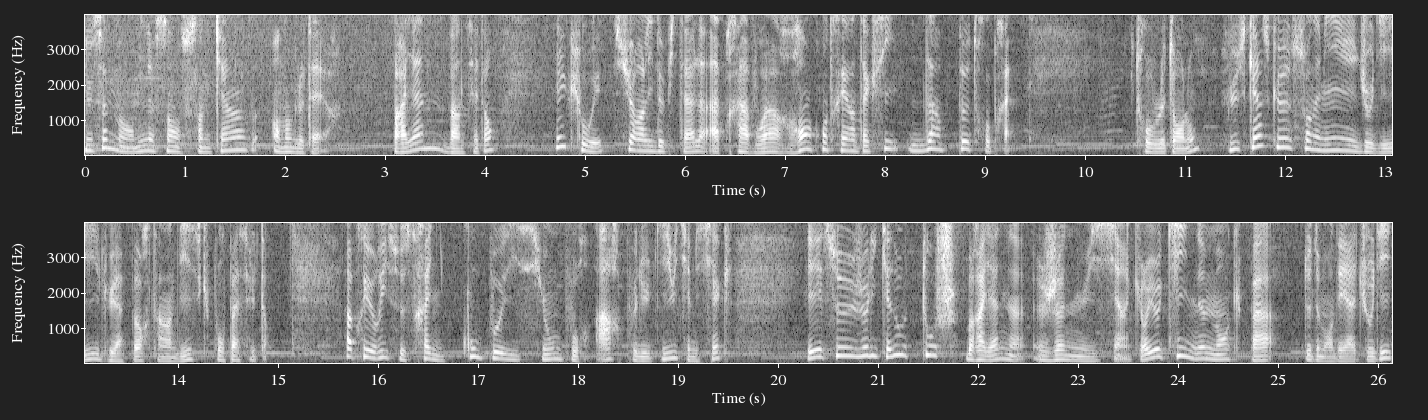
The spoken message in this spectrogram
Nous sommes en 1975 en Angleterre. Brian, 27 ans, est cloué sur un lit d'hôpital après avoir rencontré un taxi d'un peu trop près. Il trouve le temps long jusqu'à ce que son ami Judy lui apporte un disque pour passer le temps. A priori, ce serait une composition pour harpe du XVIIIe siècle, et ce joli cadeau touche Brian, jeune musicien curieux qui ne manque pas de demander à Judy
